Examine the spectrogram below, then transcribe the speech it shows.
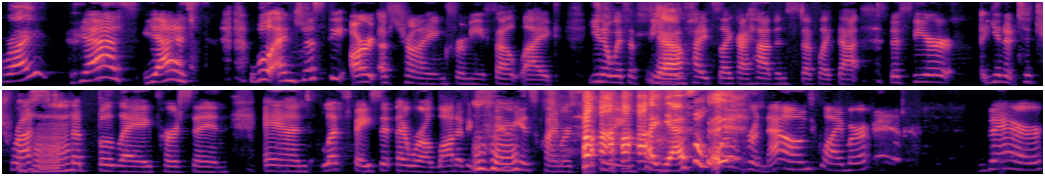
right? Yes, yes. Well, and just the art of trying for me felt like, you know, with a fear yeah. of heights like I have and stuff like that, the fear, you know, to trust mm-hmm. the belay person. And let's face it, there were a lot of mm-hmm. experienced mm-hmm. climbers, including yes. a world renowned climber there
